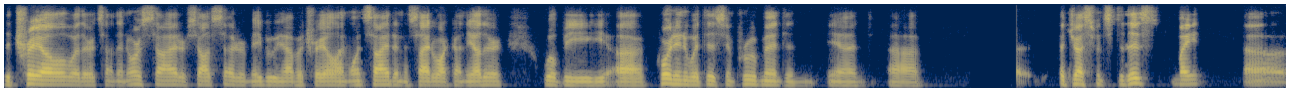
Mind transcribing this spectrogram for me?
the trail, whether it's on the north side or south side, or maybe we have a trail on one side and a sidewalk on the other, will be uh, coordinated with this improvement and and uh, adjustments to this might uh,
